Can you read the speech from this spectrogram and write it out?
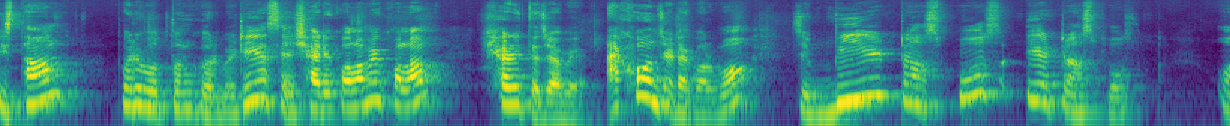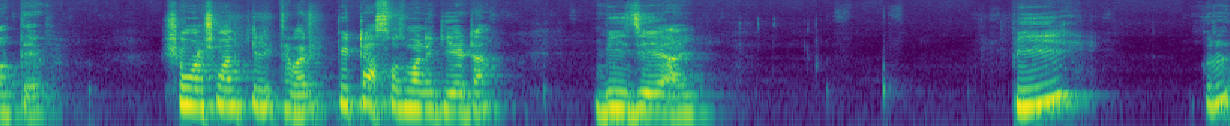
স্থান পরিবর্তন করবে, ঠিক আছে? সারি কলামে কলাম সারিতে যাবে। এখন যেটা করব যে বি ট্রান্সপোজ এ ট্রান্সপোজ অতএব সমান সমান কি লিখতে পারি? পি ট্রান্সপোজ মানে কি এটা? বি জে আই পি করুন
